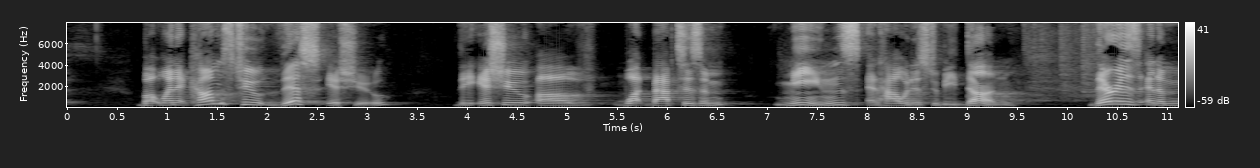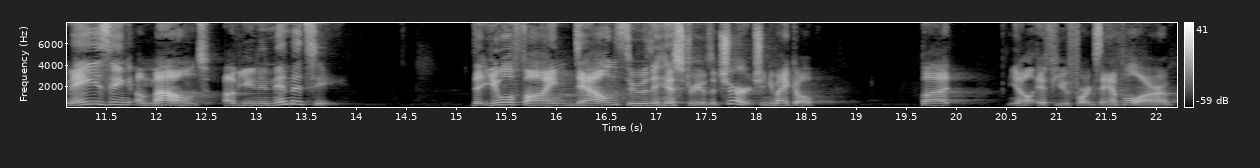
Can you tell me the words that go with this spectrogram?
But when it comes to this issue, the issue of what baptism means and how it is to be done, there is an amazing amount of unanimity that you will find down through the history of the church. And you might go, but, you know, if you, for example, are a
